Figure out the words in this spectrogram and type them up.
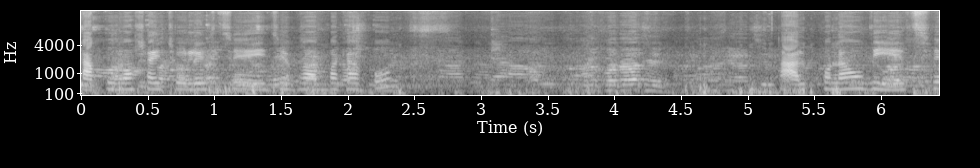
ঠাকুর মশাই চলে এসছে, এই যে ব্রহ্মা ঠাকুর। আলপনাও দিয়েছে।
